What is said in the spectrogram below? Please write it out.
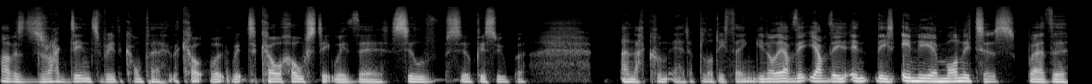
I was dragged in to be the the co, to co-host it with uh, Sil, Silky Super, and I couldn't hear a bloody thing. You know, they have the you have the in, these in-ear monitors where the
